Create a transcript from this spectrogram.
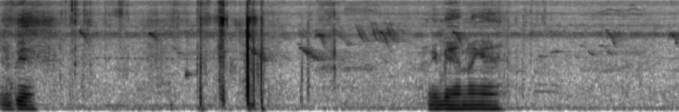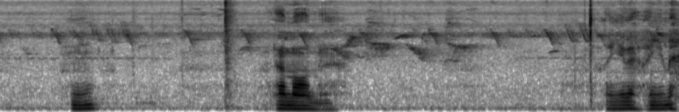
นี่เบนนี่เบนว่าไงหืมถ้านอนนะอย่างนี้เลยอย่างนี้เลย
